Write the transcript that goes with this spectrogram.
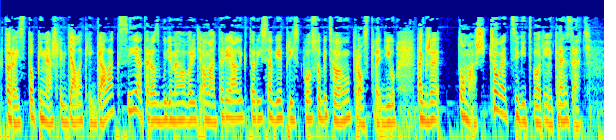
ktorej stopy našli v ďalekej galaxii a teraz budeme hovoriť o materiáli, ktorý sa vie prispôsobiť svojmu prostrediu. Takže Tomáš, čo vedci vytvorili? Prezrať.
